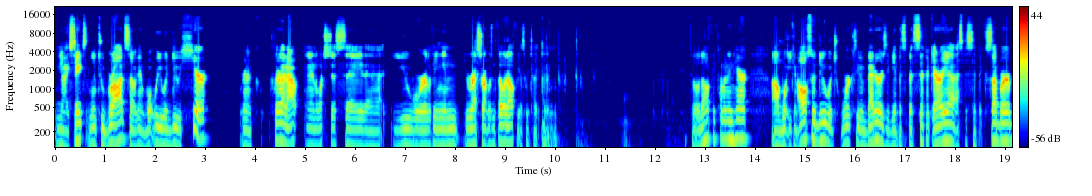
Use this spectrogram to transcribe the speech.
United States, a little too broad. So again, what we would do here, we're going to clear that out and let's just say that you were looking in your restaurant was in Philadelphia. So we type in Philadelphia coming in here. Um, what you can also do which works even better is if you have a specific area a specific suburb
